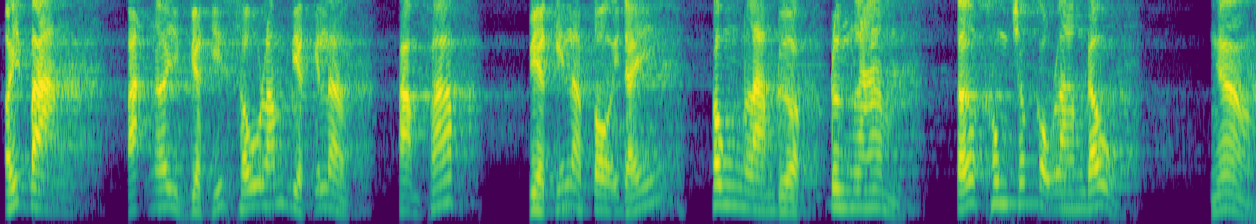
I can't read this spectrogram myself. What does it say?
Ấy bạn bạn ơi, việc ấy xấu lắm, việc ấy là phạm pháp, việc ấy là tội đấy. Không làm được, đừng làm. Tớ không cho cậu làm đâu. Nghe không?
